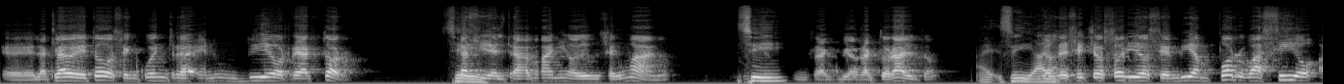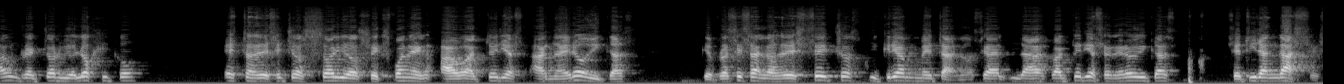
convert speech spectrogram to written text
Eh, la clave de todo se encuentra en un bioreactor, Sí, casi del tamaño de un ser humano, sí, un bioreactor alto. Sí, hay. Los desechos sólidos se envían por vacío a un reactor biológico. Estos desechos sólidos se exponen a bacterias anaeróbicas que procesan los desechos y crean metano. O sea, las bacterias anaeróbicas se tiran gases.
